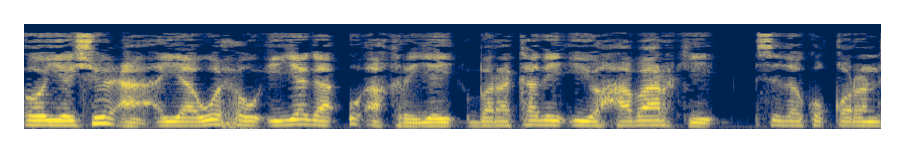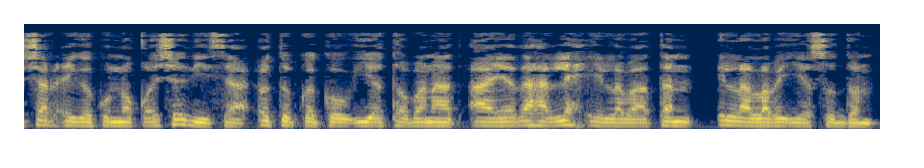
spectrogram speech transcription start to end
oo yeshuuca ayaa wuxuu iyaga u akhriyey barakadii iyo habaarkii sida ku qoran sharciga ku noqoshadiisa cutubka kow iyo tobanaad aayadaha lix iyo labaatan ilaa laba iyo soddon.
